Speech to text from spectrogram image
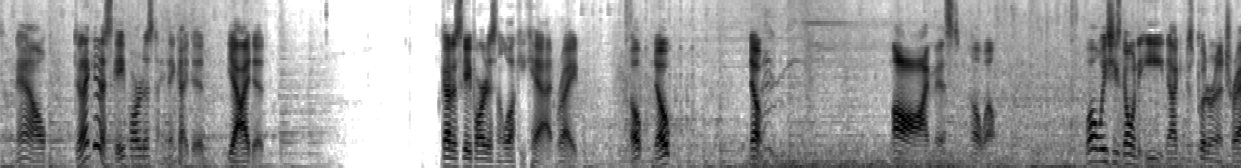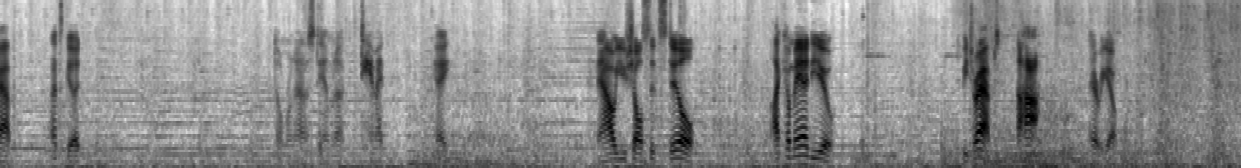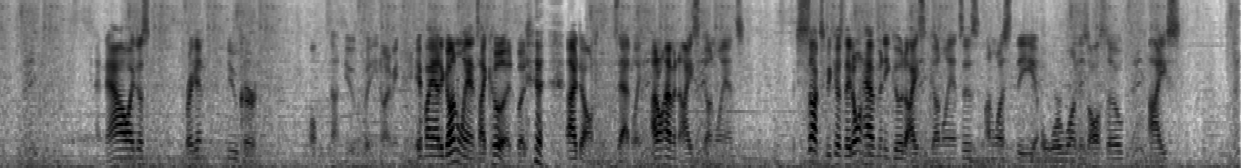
So now, did I get Escape Artist? I think I did. Yeah, I did. Got Escape Artist and a Lucky Cat, right. Oh, nope. No. Aw, oh, I missed. Oh, well. Well, at least she's going to eat. Now I can just put her in a trap. That's good. Don't run out of stamina. Damn it. Okay. Now you shall sit still. I command you to be trapped. Aha. There we go. And now I just friggin' nuke her. Well, not nuke, but you know what I mean. If I had a gun lance, I could, but I don't, sadly. I don't have an ice gun lance. Which sucks because they don't have many good ice gun lances, unless the ore one is also ice.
